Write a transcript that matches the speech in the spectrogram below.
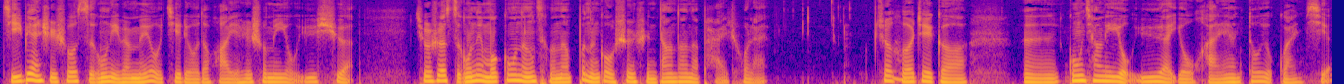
即便是说子宫里边没有肌瘤的话，也是说明有淤血，就是说子宫内膜功能层呢不能够顺顺当当的排出来，这和这个嗯宫腔里有淤啊有寒呀都有关系。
